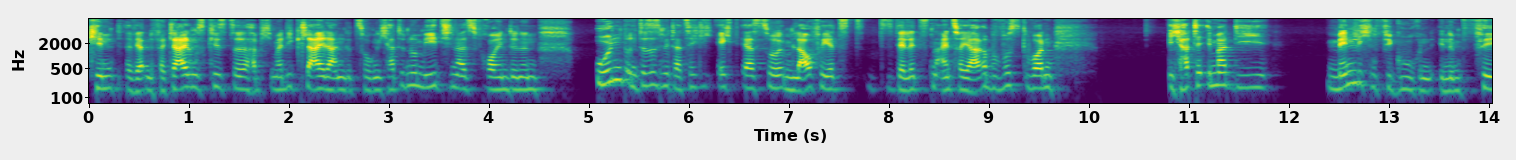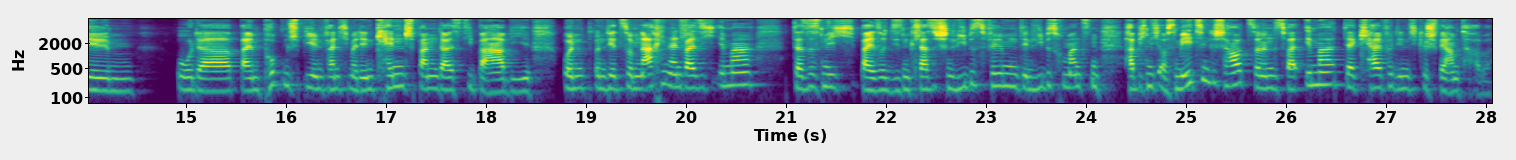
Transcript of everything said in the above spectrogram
Kind, wir hatten eine Verkleidungskiste, habe ich immer die Kleider angezogen. Ich hatte nur Mädchen als Freundinnen. Und, und das ist mir tatsächlich echt erst so im Laufe jetzt der letzten ein, zwei Jahre bewusst geworden, ich hatte immer die männlichen Figuren in einem Film oder beim Puppenspielen fand ich immer den Ken spannender als die Barbie. Und, und jetzt so im Nachhinein weiß ich immer, dass es nicht bei so diesen klassischen Liebesfilmen, den Liebesromanzen, habe ich nicht aufs Mädchen geschaut, sondern es war immer der Kerl, für den ich geschwärmt habe.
